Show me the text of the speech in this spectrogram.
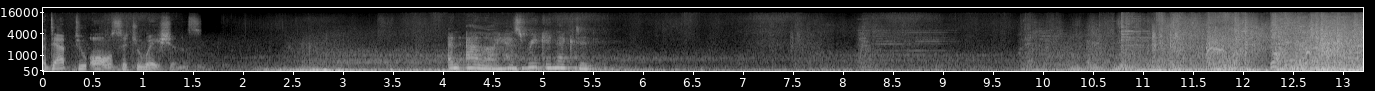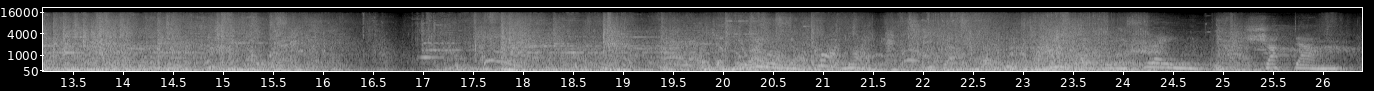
Adapt to all situations. An ally has reconnected. Just You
